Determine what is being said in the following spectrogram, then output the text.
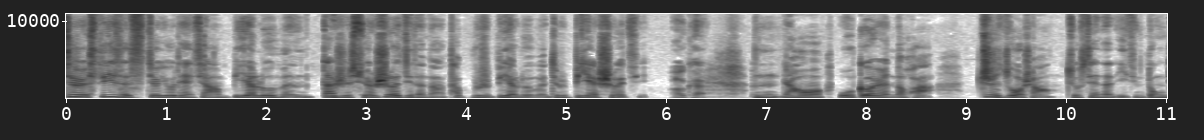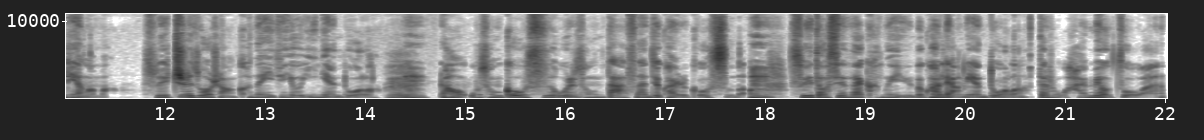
就是 thesis 就有点像毕业论文，但是学设计的呢，它不是毕业论文，就是毕业设计。OK，嗯，然后我个人的话，制作上就现在已经冬天了嘛，所以制作上可能已经有一年多了。嗯，嗯然后我从构思，我是从大三就开始构思的，嗯所以到现在可能已经都快两年多了，但是我还没有做完。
